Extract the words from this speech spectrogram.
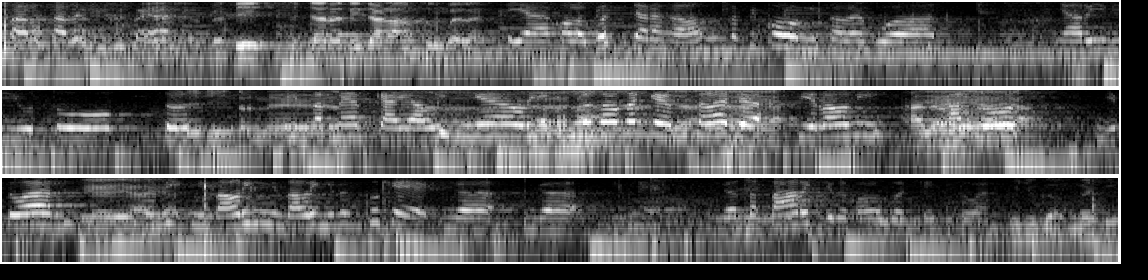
salah satu film ya. Ya, berarti secara tidak langsung bala Iya, kalau gue secara nggak langsung, tapi kalau misalnya buat nyari di YouTube, terus di internet. kayak linknya, link lu tau kan kayak Iya, misalnya iya, ada iya. viral nih Iya, kasus iya, gituan, Iya, iya, terus nanti iya. minta link, minta link gitu, gue kayak nggak nggak gimana ya, nggak tertarik gitu kalau buat kayak gituan. gue juga enggak sih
